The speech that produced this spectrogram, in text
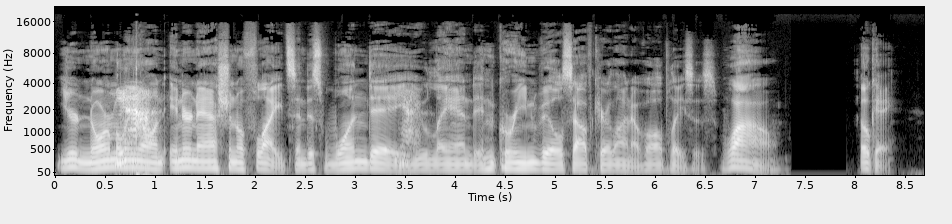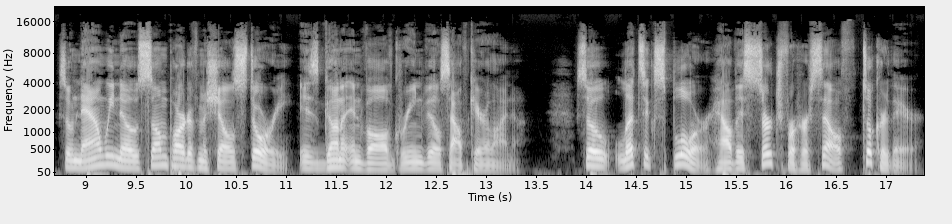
You're normally Yeah. on international flights, and this one day Yeah. you land in Greenville, South Carolina, of all places. Wow. Okay, so now we know some part of Michelle's story is gonna involve Greenville, South Carolina. So let's explore how this search for herself took her there.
